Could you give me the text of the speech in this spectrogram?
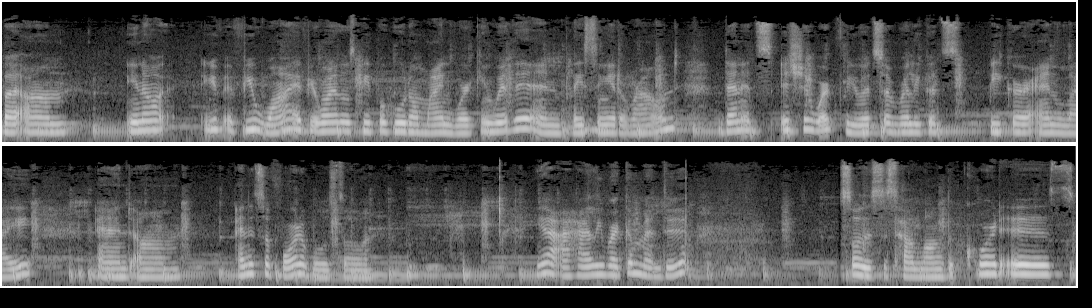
But, um, you know, if you want, if you're one of those people who don't mind working with it and placing it around, then it's it should work for you. It's a really good speaker and light, and um, and it's affordable. So yeah i highly recommend it so this is how long the cord is.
